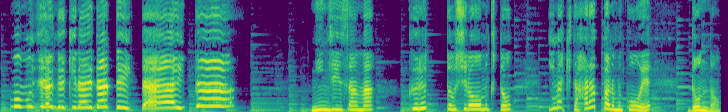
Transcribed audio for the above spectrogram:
ももちゃんが嫌いだって言った、言った。人参さんはくるっと後ろを向くと、今来た原っぱの向こうへ、どんどん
